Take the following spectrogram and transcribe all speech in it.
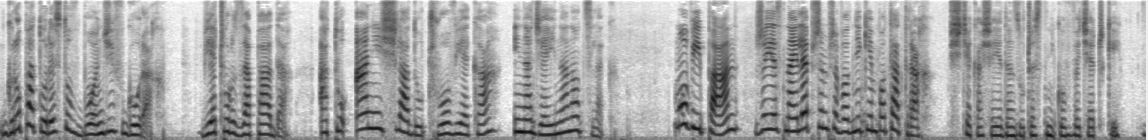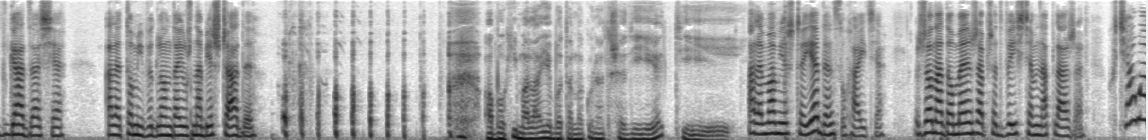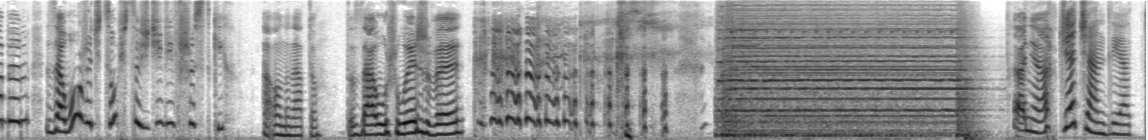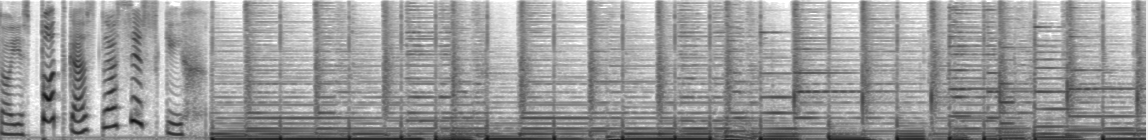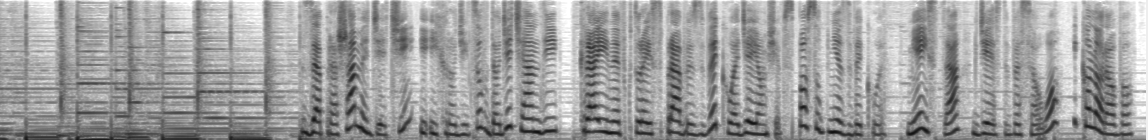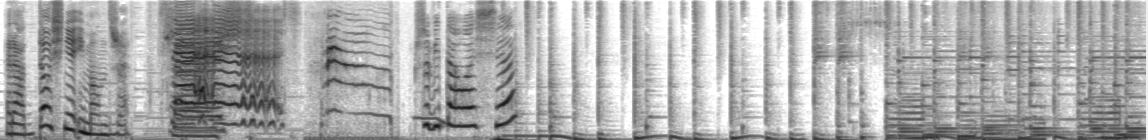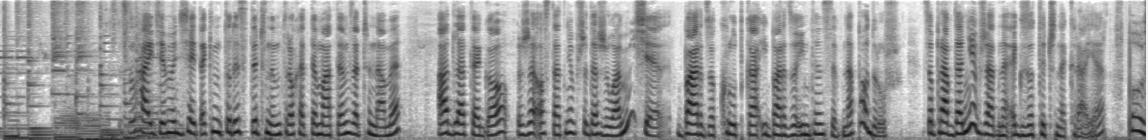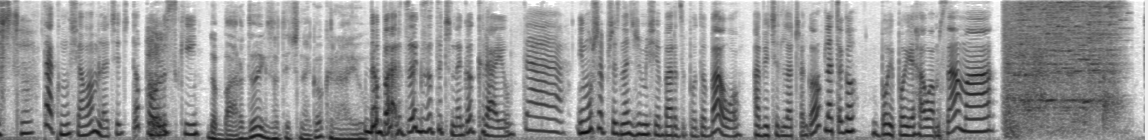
Grupa turystów błądzi w górach. Wieczór zapada, a tu ani śladu człowieka i nadziei na nocleg. Mówi pan, że jest najlepszym przewodnikiem po Tatrach, wścieka się jeden z uczestników wycieczki. Zgadza się, ale to mi wygląda już na Bieszczady. Albo Himalaje, bo tam akurat szedł Yeti. Ale mam jeszcze jeden, słuchajcie. Żona do męża przed wyjściem na plażę. Chciałabym założyć coś, co zdziwi wszystkich. A on na to. To załóż łyżwy. Hania. Dzieciandia to jest podcast dla wszystkich. Zapraszamy dzieci i ich rodziców do Dzieciandii, krainy, w której sprawy zwykłe dzieją się w sposób niezwykły. Miejsca, gdzie jest wesoło i kolorowo, radośnie i mądrze. Cześć! Przywitałaś się? Słuchajcie, my dzisiaj takim turystycznym trochę tematem zaczynamy, a dlatego, że ostatnio przydarzyła mi się bardzo krótka i bardzo intensywna podróż. Co prawda nie w żadne egzotyczne kraje. W Polsce. Tak, musiałam lecieć do Polski, Do bardzo egzotycznego kraju. do bardzo egzotycznego kraju. Ta. I muszę przyznać, że mi się bardzo podobało. A wiecie dlaczego? Dlaczego? Bo pojechałam sama.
